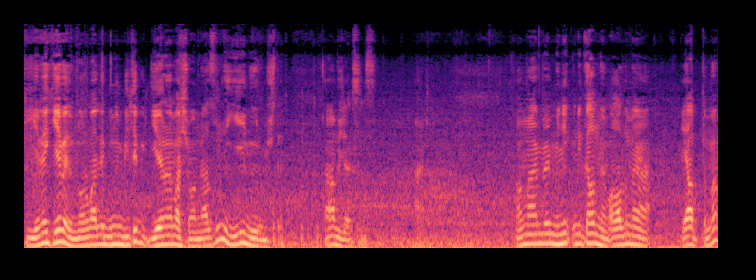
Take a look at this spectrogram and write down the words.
Ki yemek yemedim. Normalde bunun bitip diğerine başlamam lazım da yiyemiyorum işte. Ne yapacaksınız? Ama böyle minik minik almıyorum. Aldım ya yaptım mı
